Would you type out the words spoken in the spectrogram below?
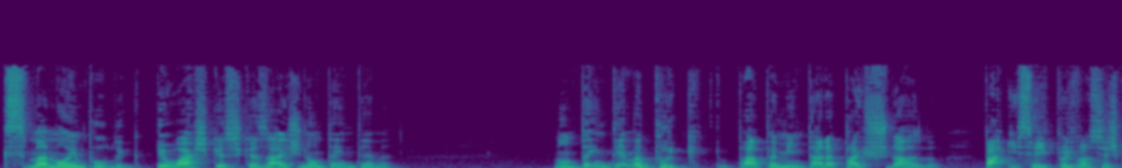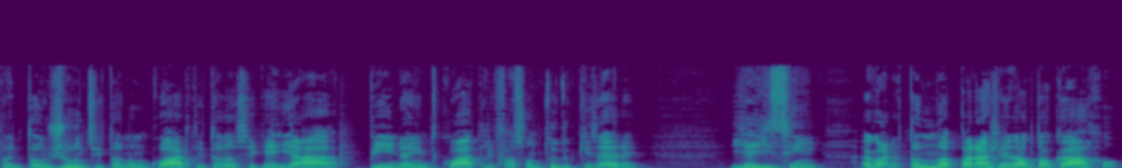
que se mamam em público. Eu acho que esses casais não têm tema. Não têm tema, porque, pá, para mim, estar apaixonado, pá, isso aí depois vocês, quando estão juntos e estão num quarto e estão não sei o quê, e ah, pinem de quatro e façam tudo o que quiserem. E aí sim. Agora, estão numa paragem de autocarro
